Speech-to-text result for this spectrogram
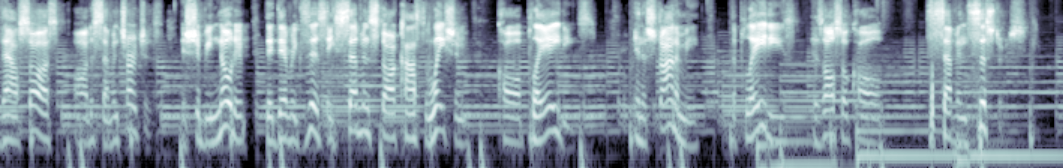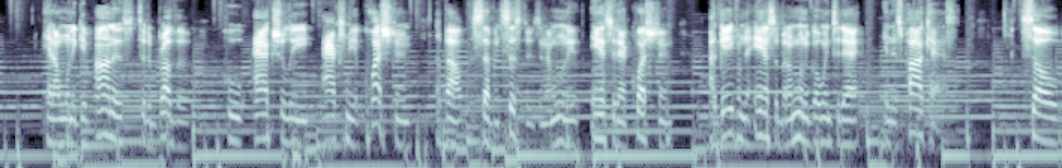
thou sawest are the seven churches. It should be noted that there exists a seven star constellation called Pleiades. In astronomy, the Pleiades is also called seven sisters. And I want to give honors to the brother who actually asked me a question about the seven sisters, and I'm going to answer that question. I gave him the answer, but I'm going to go into that in this podcast. So,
